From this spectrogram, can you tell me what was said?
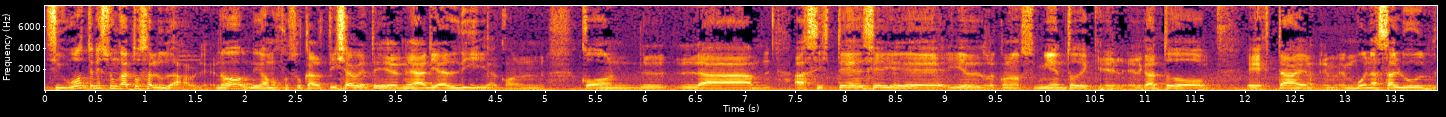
si vos tenés un gato saludable, ¿no? Digamos con su cartilla veterinaria al día, con, con la asistencia y, eh, el reconocimiento de que el gato está en, en- en buena salud,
